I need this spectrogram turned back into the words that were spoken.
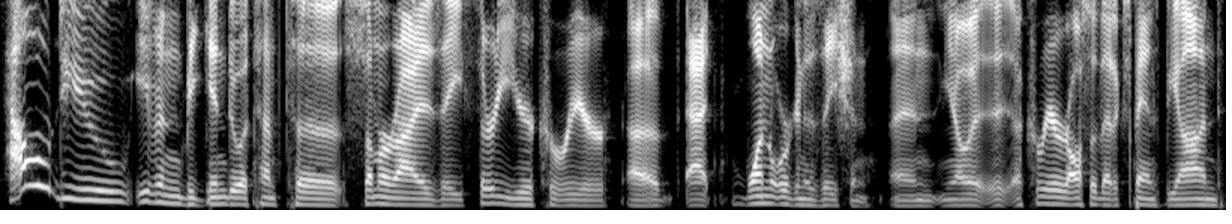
How do you even begin to attempt to summarize a 30 year career uh, at one organization and, you know, a, a, career also that expands beyond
